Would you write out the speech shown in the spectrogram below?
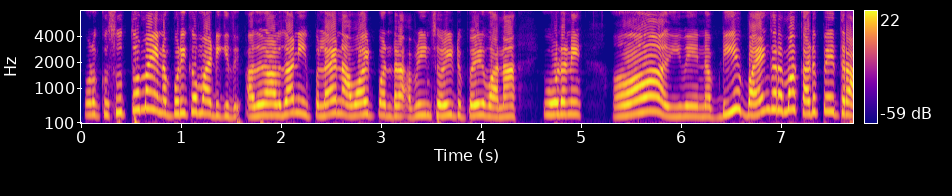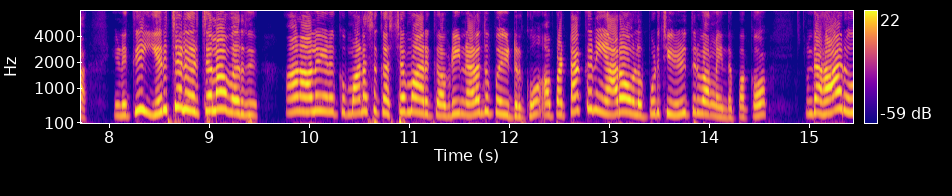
உனக்கு சுத்தமா என்ன பிடிக்க மாட்டேங்குது. அதனால தான் நீ இப்பெல்லாம் என்ன அவாய்ட் பண்ற. அப்படின்னு சொல்லிட்டு போயிடுவானா? உடனே ஆ இவன் என்ன அப்படியே பயங்கரமா கடுப்பேத்துறான் எனக்கு எரிச்சல் எரிச்சலா வருது. ஆனாலும் எனக்கு மனசு கஷ்டமா இருக்கு. அப்படின்னு நடந்து போயிட்டு இருக்கும். அப்ப டக்குன்னு யாரோ அவளை பிடிச்சி இழுத்துருவாங்க இந்த பக்கம். இந்த ஹாரு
